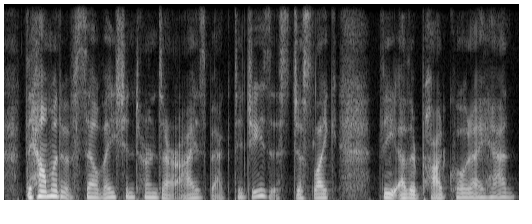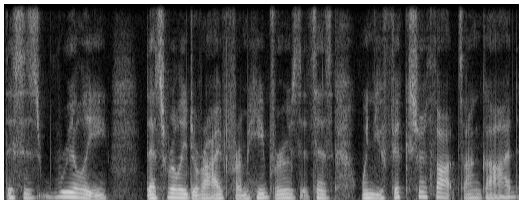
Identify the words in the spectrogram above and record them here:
the helmet of salvation turns our eyes back to Jesus. Just like the other pod quote I had, this is really, that's really derived from Hebrews. It says, When you fix your thoughts on God,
